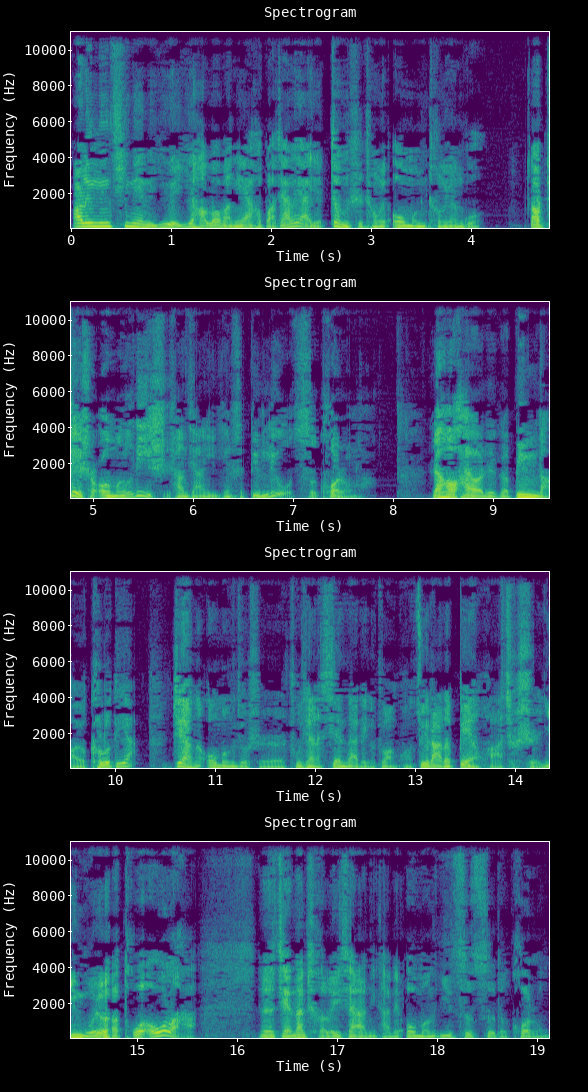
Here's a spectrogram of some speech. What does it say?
二零零七年的一月一号，罗马尼亚和保加利亚也正式成为欧盟成员国。到这时候，欧盟历史上讲已经是第六次扩容了，然后还有这个冰岛、有克罗地亚这样的欧盟，就是出现了现在这个状况。最大的变化就是英国又要脱欧了哈。呃，简单扯了一下，你看这欧盟一次次的扩容，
